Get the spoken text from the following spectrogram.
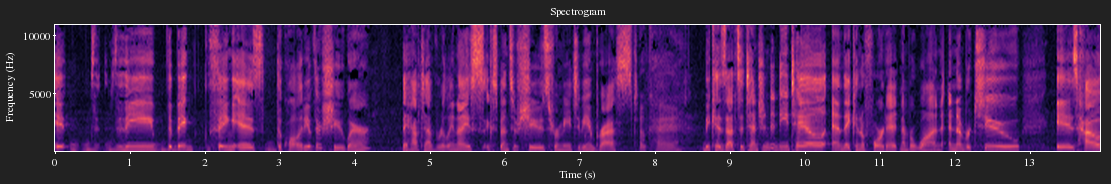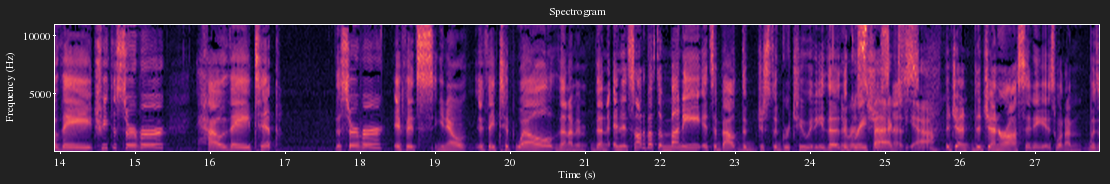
it the the big thing is the quality of their shoe wear. They have to have really nice, expensive shoes for me to be impressed Okay. Because that's attention to detail and they can afford it number one. And number two is how they treat the server how they tip the server. If it's you know if they tip well then i'm then and it's not about the money it's about the just the gratuity the, the, The respect, graciousness. yeah. the gen the generosity is what i'm was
